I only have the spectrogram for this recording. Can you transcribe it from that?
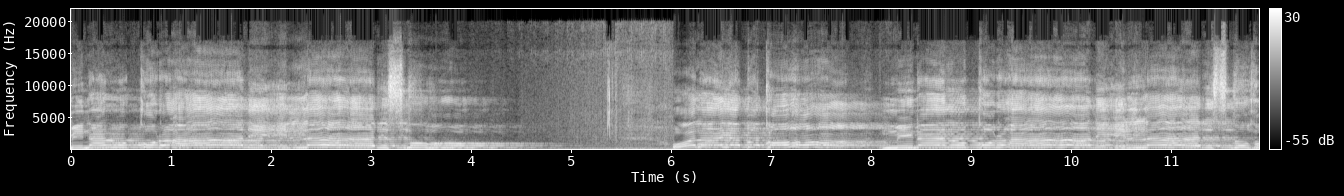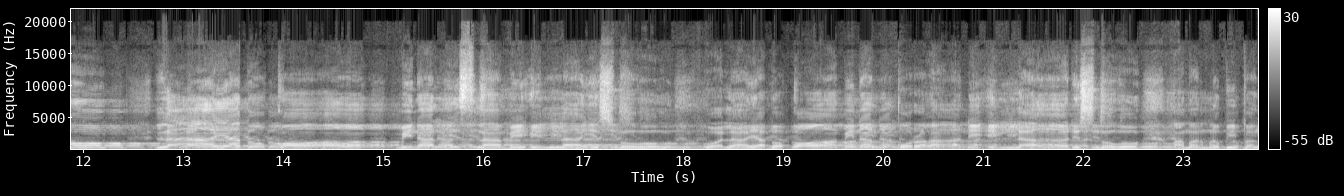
মিনাল কোরআন ইল্লা ওয়া লায়াবুক لا يبقى من الإسلام إلا اسمه ولا يبقى من القرآن إلا رسمه আমার নবী পাক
